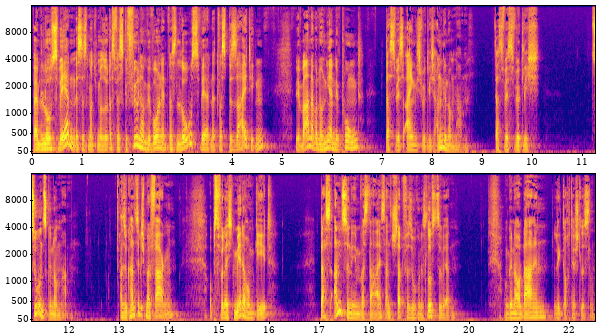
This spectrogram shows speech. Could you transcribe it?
Beim Loswerden ist es manchmal so, dass wir das Gefühl haben, wir wollen etwas loswerden, etwas beseitigen. Wir waren aber noch nie an dem Punkt, dass wir es eigentlich wirklich angenommen haben. Dass wir es wirklich zu uns genommen haben. Also kannst du dich mal fragen, ob es vielleicht mehr darum geht, das anzunehmen, was da ist, anstatt versuchen, es loszuwerden. Und genau darin liegt auch der Schlüssel.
